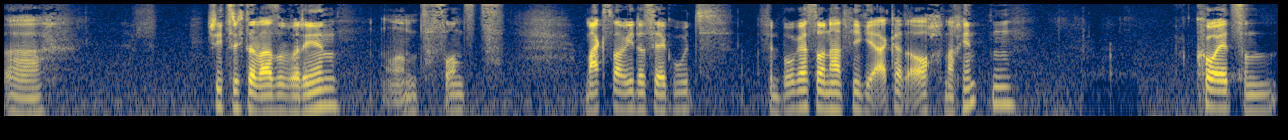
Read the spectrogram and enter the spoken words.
äh, Schiedsrichter war souverän und sonst Max war wieder sehr gut. Finn Bogerson hat viel geackert, auch nach hinten. Koetz und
